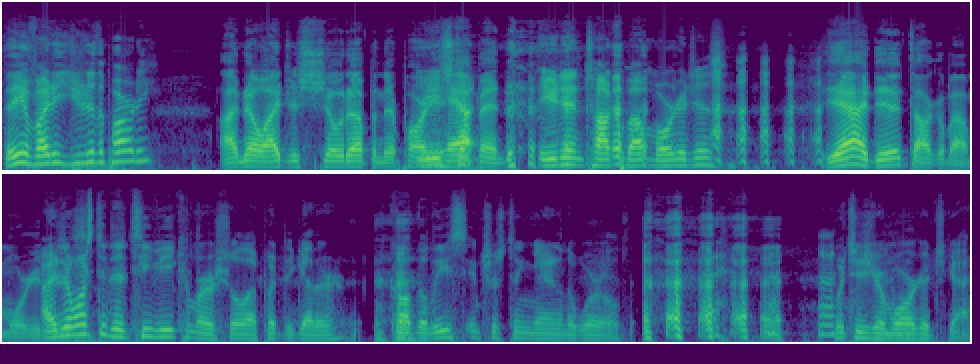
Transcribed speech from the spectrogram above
they invited you to the party. I know. I just showed up and their party You happened. You didn't talk about mortgages. yeah, I did talk about mortgages. I once did a TV commercial I put together called "The Least Interesting Man in the World," which is your mortgage guy.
